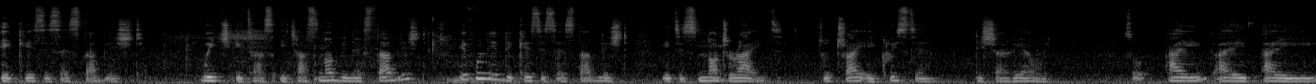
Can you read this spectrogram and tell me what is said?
a case is established, which it has it has not been established, mm. even if the case is established, it is not right to try a Christian the Sharia way. So I I I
